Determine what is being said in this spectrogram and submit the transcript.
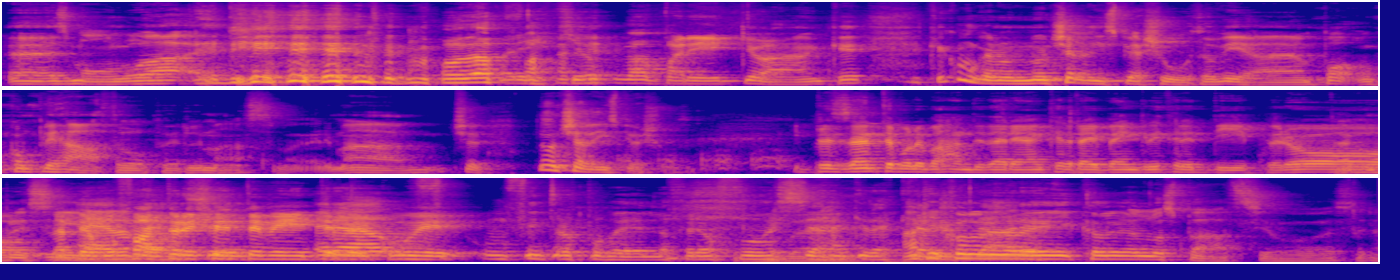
eh, smongola e di... va Parecchio. parecchio anche, che comunque non, non c'era dispiaciuto, via, è un po' complicato per le masse magari, ma cioè, non c'era dispiaciuto. Il presidente voleva candidare anche tra i Vengri 3D, È però l'abbiamo Eh, vabbè, fatto sì. recentemente, Era per cui... un, un film troppo bello, però forse Beh, anche da anche il colore, il colore dello spazio essere-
